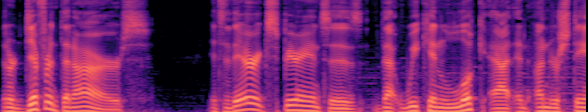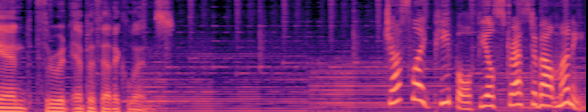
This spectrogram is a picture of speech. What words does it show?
that are different than ours. It's their experiences that we can look at and understand through an empathetic lens. Just like people feel stressed about money,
